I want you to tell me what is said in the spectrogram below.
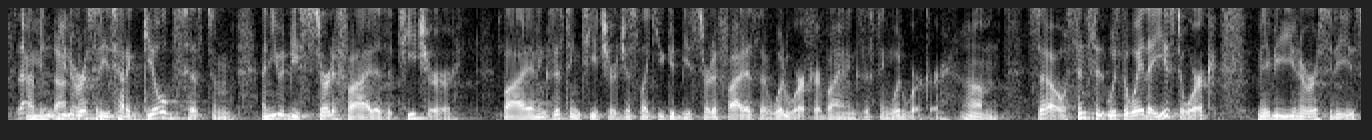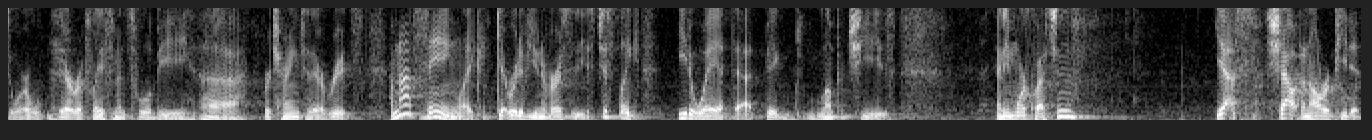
Exactly, I mean, universities had a guild system, and you would be certified as a teacher by an existing teacher, just like you could be certified as a woodworker by an existing woodworker. Um, so, since it was the way they used to work, maybe universities or their replacements will be uh, returning to their roots. I'm not saying like get rid of universities, just like eat away at that big lump of cheese. Any more questions? Yes, shout and I'll repeat it.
